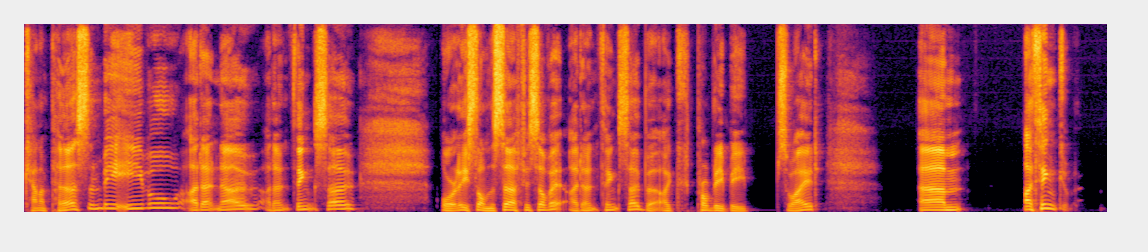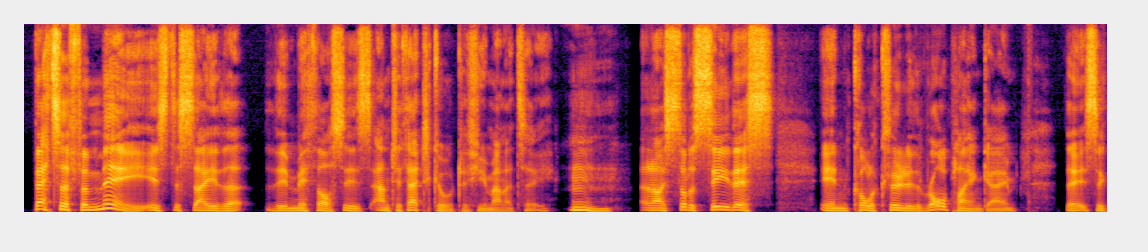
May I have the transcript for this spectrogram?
Can a person be evil? I don't know. I don't think so. Or at least on the surface of it, I don't think so, but I could probably be swayed. Um, I think better for me is to say that the mythos is antithetical to humanity. Hmm. And I sort of see this in Call of Cthulhu, the role playing game, that it's a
